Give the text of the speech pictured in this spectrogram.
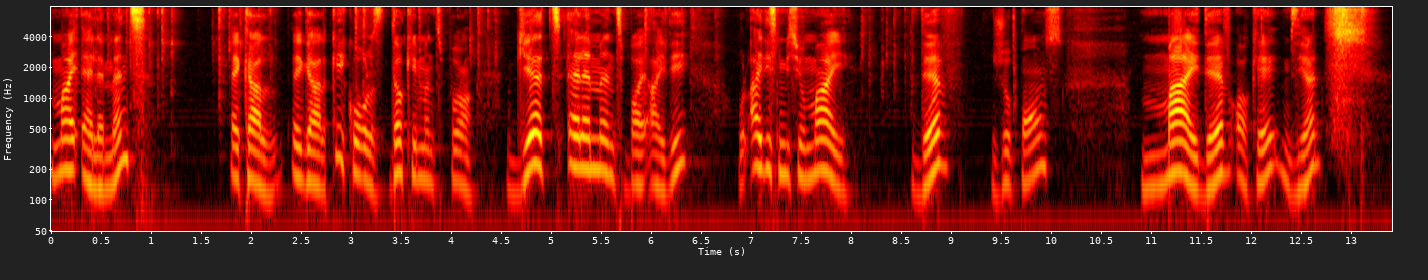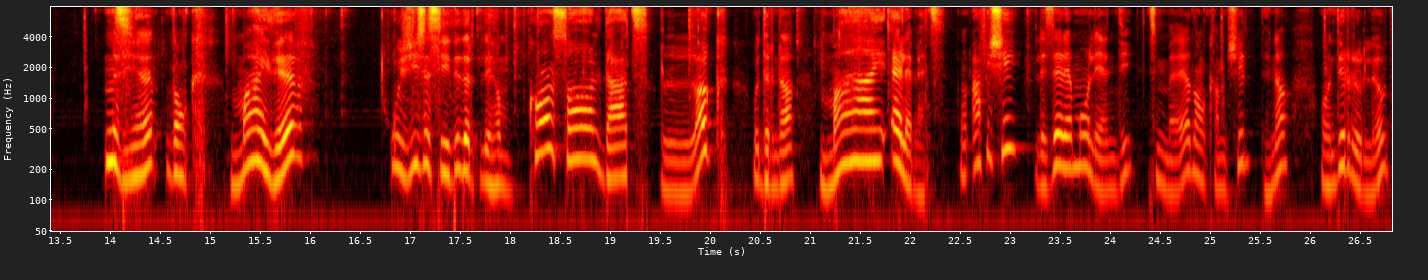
my element. égal égal equals document point get element by id وال id سميتو my div je pense my div okay مزيان مزيان donc my div وجيت اسيدي درت لهم console dot log ودرنا my element ونافيشي les éléments اللي عندي تمايا donc غنمشي لهنا وندير reload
